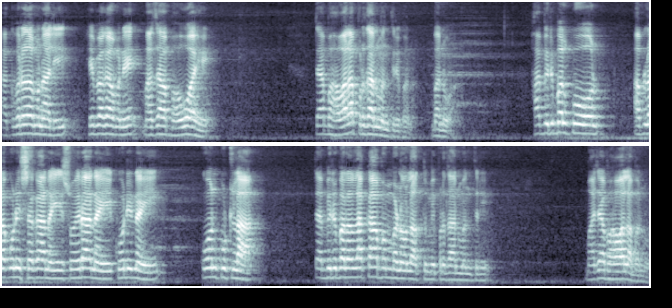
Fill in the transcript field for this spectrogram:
अकबराला म्हणाली हे बघा म्हणे माझा भाऊ आहे. त्या भावाला प्रधानमंत्री बन बनवा. हा बिरबल कोण? आपला कोणी सगा नाही सोयरा नाही कोणी नाही. कोण कुठला? त्या बिरबलाला का पण बनवला तुम्ही प्रधानमंत्री? माझ्या भावाला बनवा.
